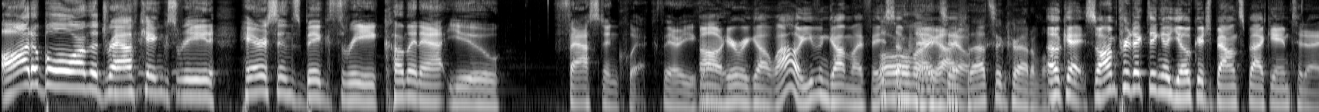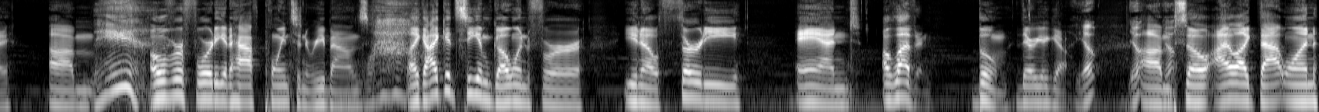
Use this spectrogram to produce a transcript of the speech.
Audible on the DraftKings read. Harrison's big three coming at you fast and quick. There you go. Oh, here we go. Wow, you even got my face Oh up my there gosh, too. that's incredible. Okay, so I'm predicting a Jokic bounce back game today. Um, Man. over 40 and a half points and rebounds. Wow. Like I could see him going for, you know, 30 and 11. Boom. There you go. Yep. Yep. Um, so I like that one.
